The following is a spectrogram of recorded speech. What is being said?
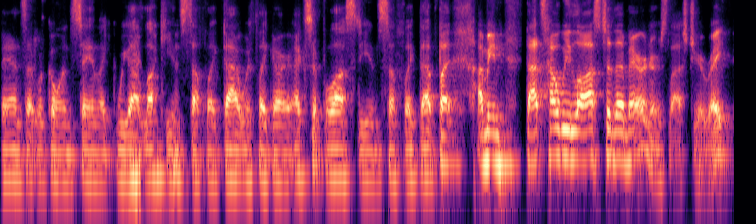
fans that were going saying like we got lucky and stuff like that with like our exit velocity and stuff like that. But I mean that's how we lost to the Mariners last year, right?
